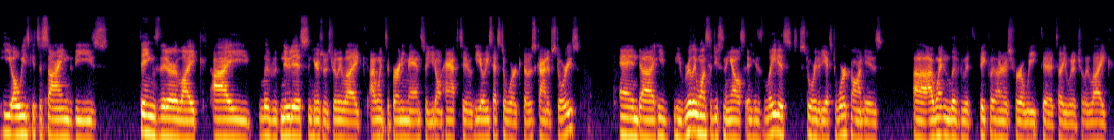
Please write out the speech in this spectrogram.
he always gets assigned these things that are like, I lived with nudists, and here's what it's really like. I went to Burning Man, so you don't have to. He always has to work those kind of stories. And uh, he, he really wants to do something else. And his latest story that he has to work on is uh, I went and lived with Bigfoot hunters for a week to tell you what it's really like.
